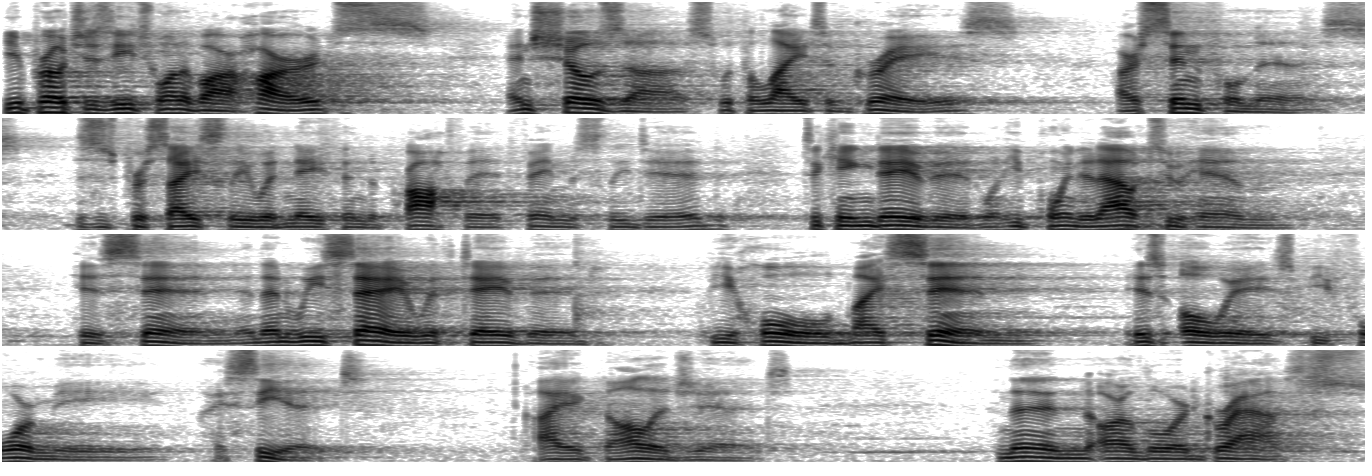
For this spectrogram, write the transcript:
he approaches each one of our hearts and shows us with the light of grace our sinfulness. This is precisely what Nathan the prophet famously did to King David when he pointed out to him his sin. And then we say with David, Behold, my sin is always before me. I see it, I acknowledge it. And then our Lord grasps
